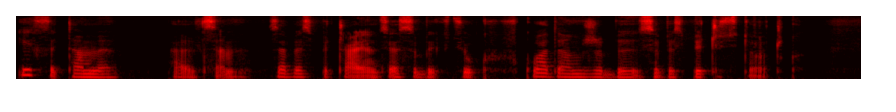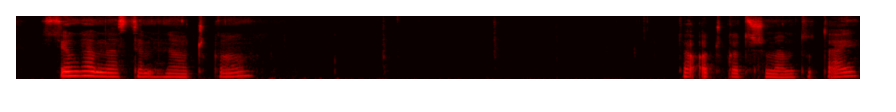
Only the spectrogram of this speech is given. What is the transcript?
i chwytamy palcem, zabezpieczając. Ja sobie kciuk wkładam, żeby zabezpieczyć to oczko. Ściągam następne oczko. To oczko trzymam tutaj.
